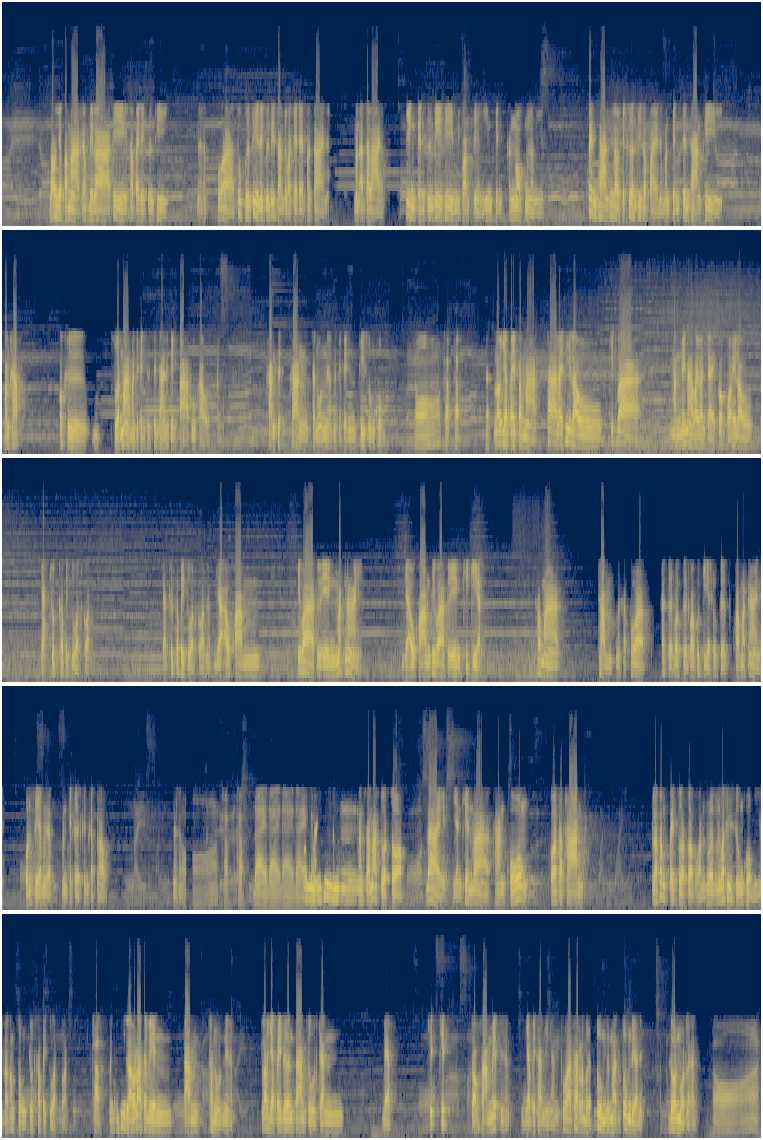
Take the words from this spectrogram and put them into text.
เราอย่าประมาทครับ เวลาที่เข้าไปในพื้นที่นะครับเพราะว่าทุกพื้นที่ในพื้นที่สามจังหวัดชายแดนภาคใต้เนี่ยมันอันตราย ยิ่งเป็นพื้นที่ที่มีความเสี่ยงยิ่งเป็นข้างนอกเมืองอย่างเงี้ยเส้นทางที่เราจะเคลื่อนที่เข้าไปเนี่ยมันเป็นเส้นทางที่บังคับ ก็คือส่วนมากมันจะเป็นเส้นทางที่เป็นป่าภูเขานะครับข้างเส้นข้างถนนเนี่ย มันจะเป็นที่สูงข่มอ๋อครับครับครับเราอย่าไปประมาท ถ้าอะไรที่เราคิดว่ามันไม่น่าไว้วางใจ ก็ขอให้เราจัดชุดเข้าไปตรวจก่อนจัดชุดเข้าไปตรวจก่อนครับ อย่าเอาความที่ว่าตัวเองมักง่าย อย่าเอาความที่ว่าตัวเองขี้เกียจเข้ามาทำนะครับ เพราะว่าถ้าเกิดว่าเกิดความขี้เกียจหรือเกิดความมักง่ายเนี่ย ผลเสียมันครับมันจะเกิดขึ้นกับเรานะครับอ๋อครับครับได้ได้ได้ได้ตรงคไหนรับที่มันมันสามารถตรวจสอบได้อย่างเช่นว่าทางโค้งคอสะพาน เราต้องไปตรวจสอบก่อนหรือว่าที่สูงข่มอย่างเงี้ยเราต้องส่งชุดเข้าไปตรวจก่อน ครับเวลาที่เราลาดตระเวนตามถนนเนี่ยครับเราอย่าไปเดินตามตูดกันแบบชิดชิดสองสามเมตรนะครับอย่าไปทำอย่างนั้น เพราะว่าถ้าระเบิดตุ้มขึ้นมาตุ้มเดียวเนี่ยโดนหมดแหละครับอ๋อ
